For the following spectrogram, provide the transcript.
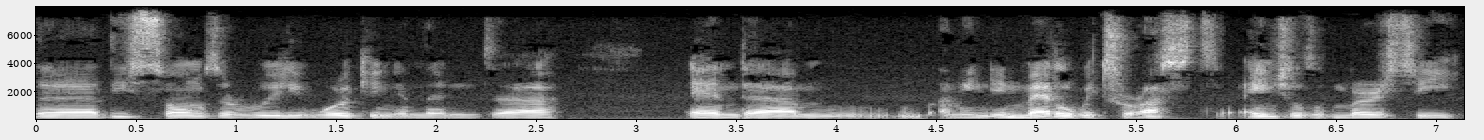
uh, these songs are really working. And and uh, and um, I mean, in metal we trust Angels of Mercy.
